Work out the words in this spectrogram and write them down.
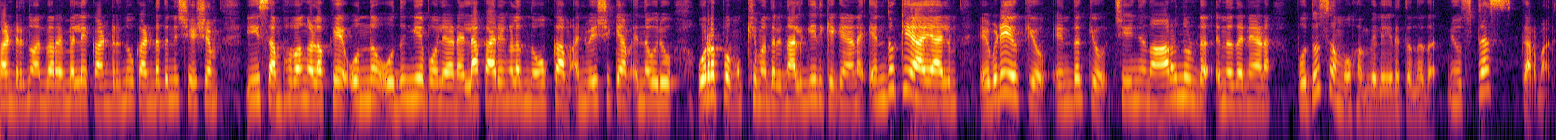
കണ്ടിരുന്നു അൻവർ എം എൽ എ കണ്ടിരുന്നു. കണ്ടതിന് ശേഷം ഈ സംഭവങ്ങളൊക്കെ ഒന്ന് ഒതുങ്ങിയ പോലെയാണ്. എല്ലാ കാര്യങ്ങളും നോക്കാം അന്വേഷിക്കാം എന്ന ഒരു ഉറപ്പ് മുഖ്യമന്ത്രി നൽകിയിരിക്കുകയാണ്. എന്തൊക്കെയായാലും എവിടെയൊക്കെയോ എന്തൊക്കെയോ ചീഞ്ഞു നാറുന്നുണ്ട് എന്ന് തന്നെയാണ് പൊതുസമൂഹം വിലയിരുത്തുന്നത്. ന്യൂസ് ഡെസ്ക് കർമാരി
